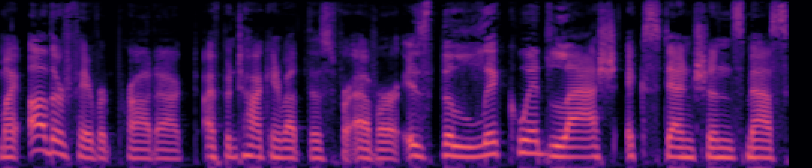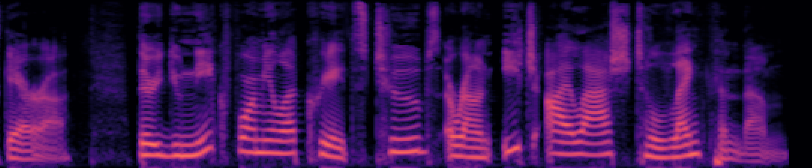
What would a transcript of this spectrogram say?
my other favorite product, I've been talking about this forever, is the Liquid Lash Extensions Mascara. Their unique formula creates tubes around each eyelash to lengthen them.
